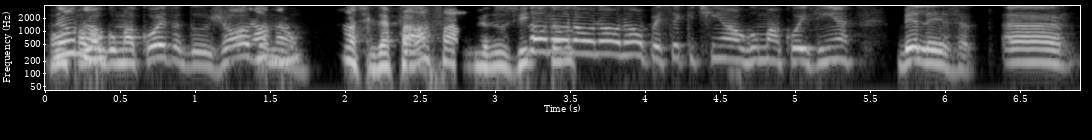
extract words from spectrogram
Vamos não, falar não. alguma coisa do Josa ou não? não? se quiser falar, tá. fala, mas os vídeos. Não, não, não, não, não. Pensei que tinha alguma coisinha. Beleza. Uh,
